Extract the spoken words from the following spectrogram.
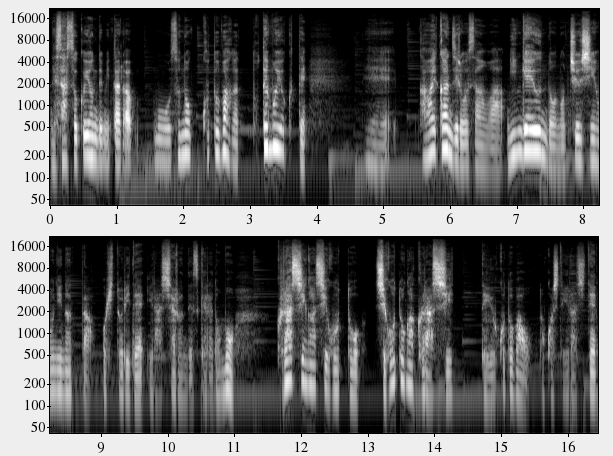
で早速読んでみたらもうその言葉がとてもよくて、河合勘次郎さんは民芸運動の中心を担ったお一人でいらっしゃるんですけれども暮らしが仕事仕事が暮らしっていう言葉を残していらして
